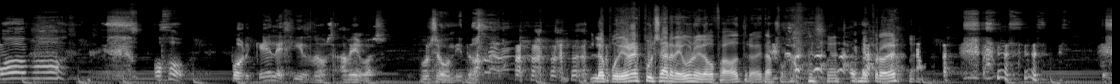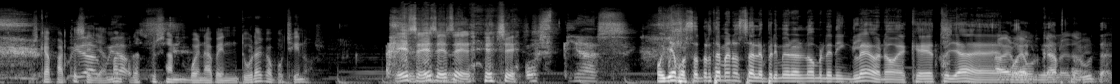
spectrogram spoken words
¿Cómo? Ojo, ¿por qué elegirnos, amigos? Un segundito. Lo pudieron expulsar de uno y luego para otro, ¿eh? Tampoco no hay problema. Es que aparte Cuidado, se llama. Colegio San Buenaventura Capuchinos. Ese, ese, ese, ese. Hostias. Oye, ¿vosotros también os sale primero el nombre en inglés o no? Es que esto ya es A ver, voy a modernidad absoluta.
